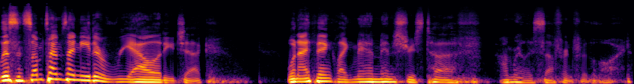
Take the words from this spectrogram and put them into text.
Listen, sometimes I need a reality check. When I think, like, man, ministry's tough, I'm really suffering for the Lord.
